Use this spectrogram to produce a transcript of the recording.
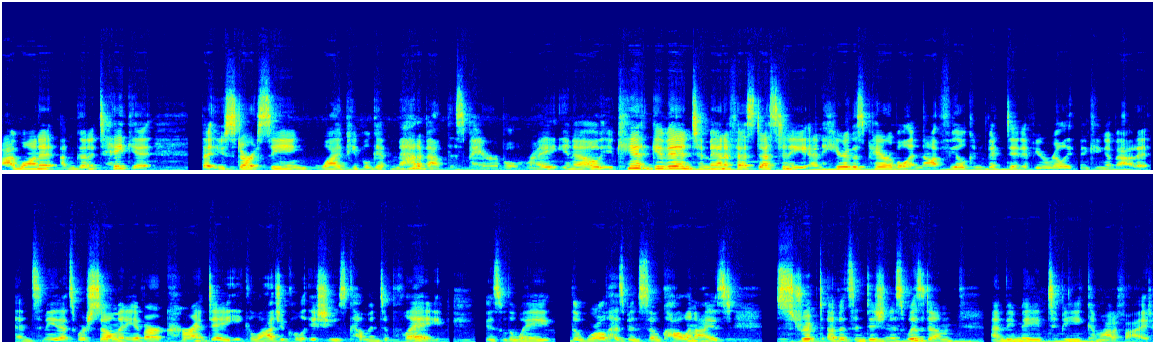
I want it, I'm going to take it, that you start seeing why people get mad about this parable, right? You know, you can't give in to manifest destiny and hear this parable and not feel convicted if you're really thinking about it. And to me, that's where so many of our current day ecological issues come into play is the way the world has been so colonized, stripped of its indigenous wisdom, and be made to be commodified.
